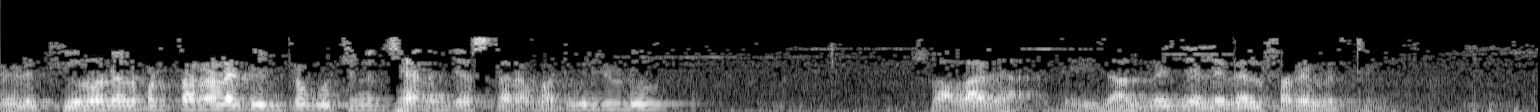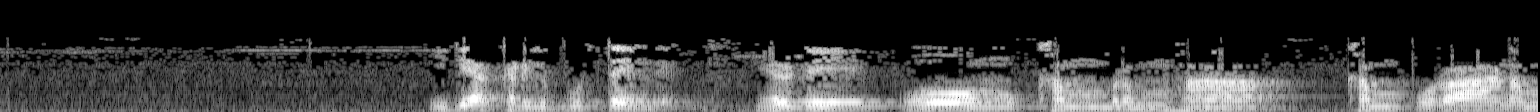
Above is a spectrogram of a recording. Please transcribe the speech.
వీళ్ళు క్యూలో నిలబడతారా లేకపోతే ఇంట్లో కూర్చుని ధ్యానం చేస్తారా? వాటి విల్లుడు సో అలాగా. There is always a level for everything ఇది అక్కడికి పూర్తయింది. ఏమిటి? ఓం ఖం బ్రహ్మ ఖం పురాణం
